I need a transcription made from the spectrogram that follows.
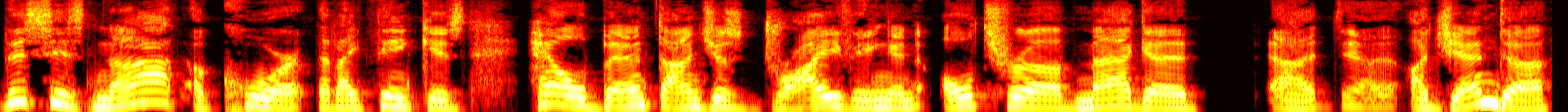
this is not a court that I think is hell bent on just driving an ultra MAGA uh, agenda,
